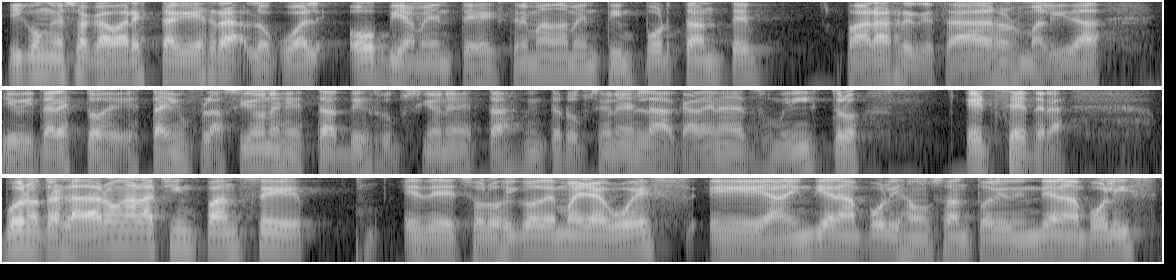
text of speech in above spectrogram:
y con eso acabar esta guerra, lo cual obviamente es extremadamente importante para regresar a la normalidad y evitar estos, estas inflaciones, estas disrupciones, estas interrupciones en la cadena de suministro, etcétera. Bueno, trasladaron a la chimpancé eh, del zoológico de Mayagüez eh, a Indianápolis, a un santuario de Indianápolis,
